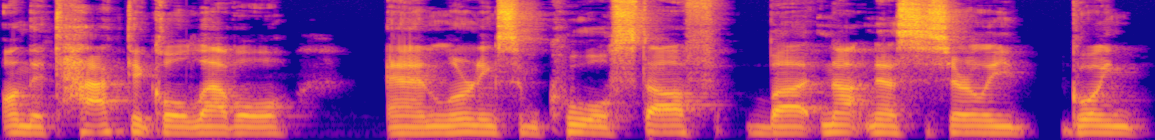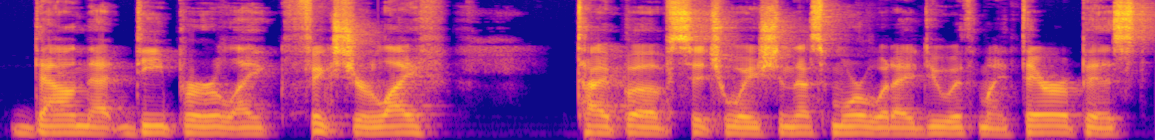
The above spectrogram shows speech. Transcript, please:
on the tactical level and learning some cool stuff, but not necessarily going down that deeper, like fix your life type of situation. That's more what I do with my therapist.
